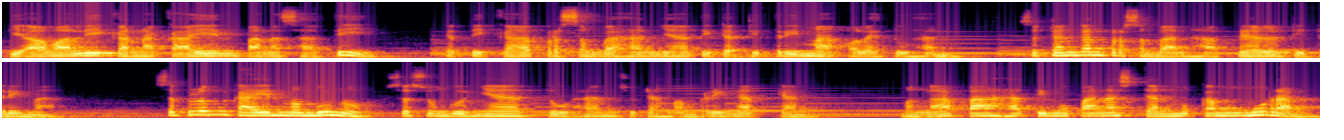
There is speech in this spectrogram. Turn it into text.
Diawali karena Kain panas hati ketika persembahannya tidak diterima oleh Tuhan, sedangkan persembahan Habel diterima. Sebelum Kain membunuh, sesungguhnya Tuhan sudah memperingatkan, "Mengapa hatimu panas dan mukamu muram?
